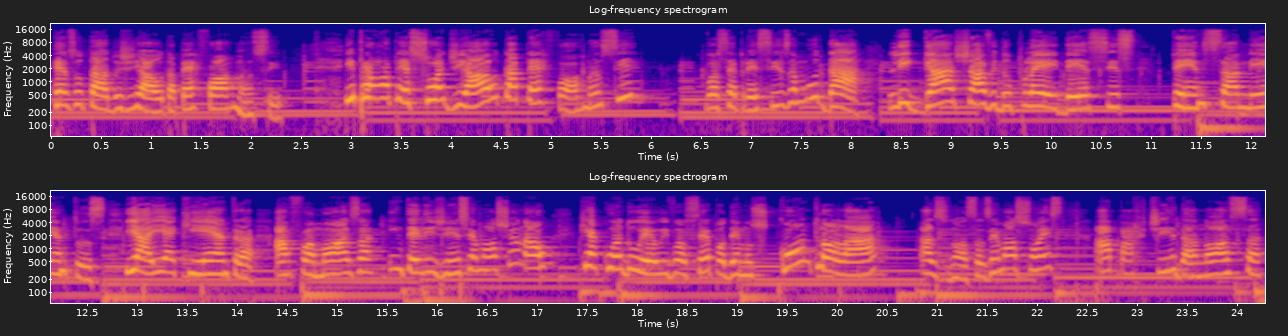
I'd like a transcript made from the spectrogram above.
resultados de alta performance. E para uma pessoa de alta performance, você precisa mudar, ligar a chave do play desses pensamentos. E aí é que entra a famosa inteligência emocional, que é quando eu e você podemos controlar as nossas emoções a partir da nossa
